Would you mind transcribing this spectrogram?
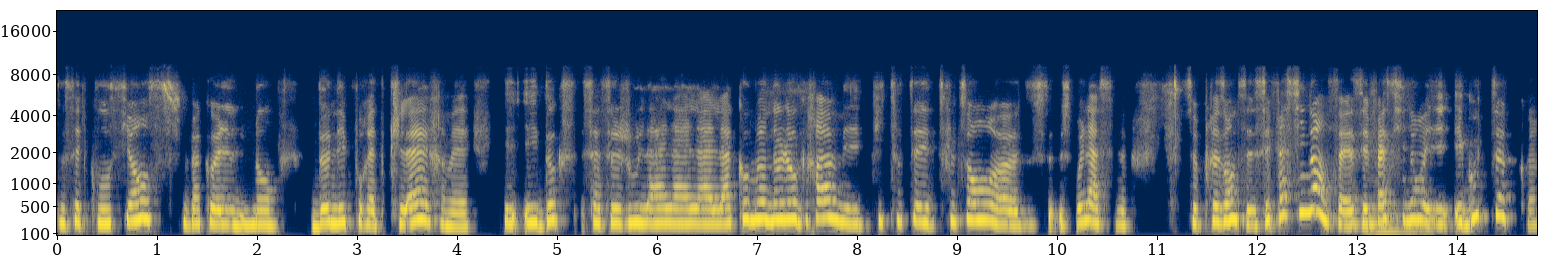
dans cette conscience, je sais pas quoi le nom donné pour être clair, mais et, donc ça se joue là, là, là, là, comme un hologramme, et puis tout est tout le temps, voilà, se, présente, c'est fascinant, c'est fascinant et, et goûteux. Quoi.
